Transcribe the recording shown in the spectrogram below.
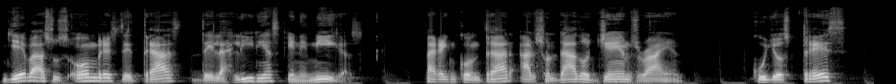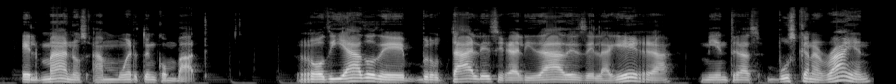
lleva a sus hombres detrás de las líneas enemigas para encontrar al soldado James Ryan, cuyos tres hermanos han muerto en combate. Rodeado de brutales realidades de la guerra, mientras buscan a Ryan,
